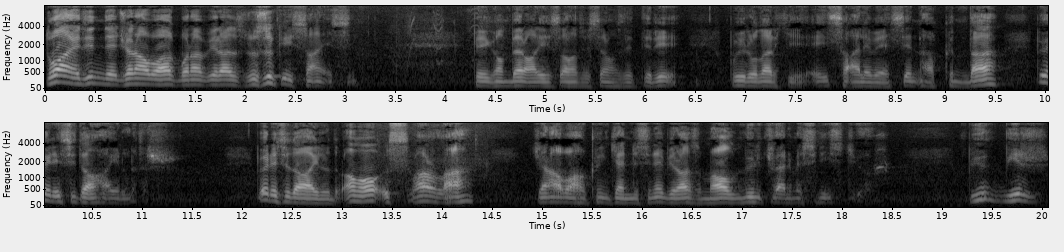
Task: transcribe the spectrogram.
dua edin de Cenab-ı Hak bana biraz rızık ihsan etsin. Peygamber Aleyhisselatü Vesselam Hazretleri buyuruyorlar ki ey Salebe senin hakkında böylesi daha hayırlıdır. Böylesi daha hayırlıdır. Ama o ısrarla Cenab-ı Hakk'ın kendisine biraz mal, mülk vermesini istiyor. Büyük bir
